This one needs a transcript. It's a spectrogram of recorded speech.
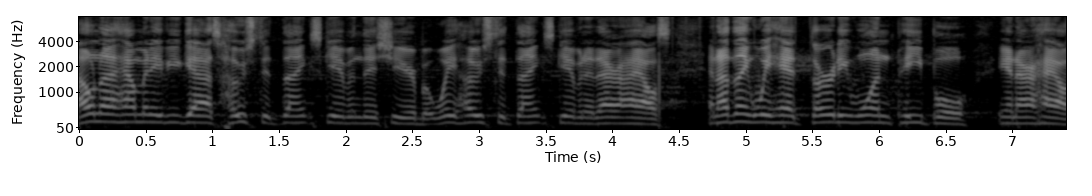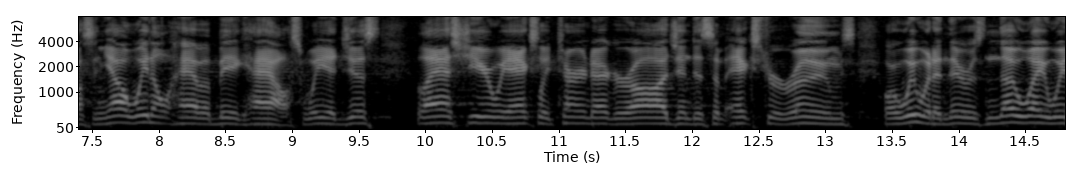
I don't know how many of you guys hosted Thanksgiving this year, but we hosted Thanksgiving at our house. And I think we had 31 people in our house. And y'all, we don't have a big house. We had just, last year, we actually turned our garage into some extra rooms, or we would have, there was no way we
